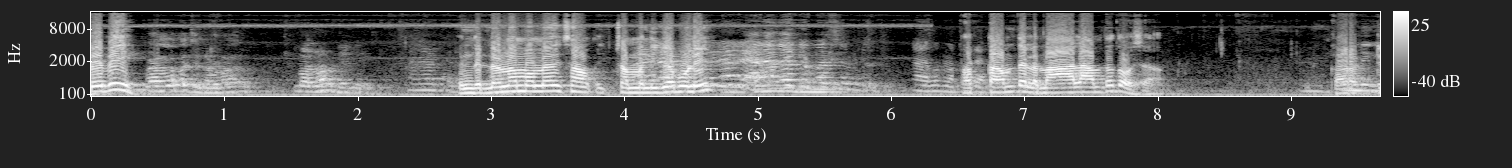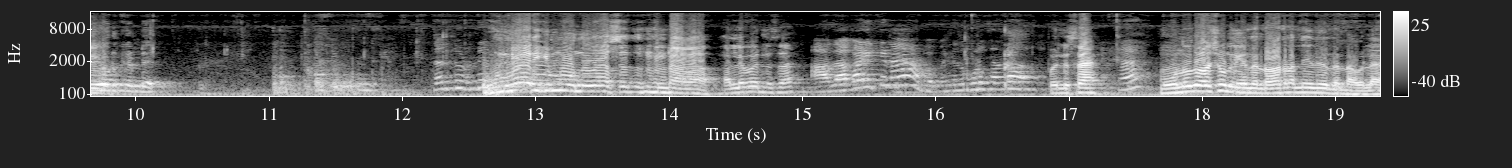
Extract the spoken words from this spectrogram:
ബേബി. എന്തിട്ടാണ് അമ്മ ചമ്മന്തിക്കാ പൊളി? പത്താമത്തെ അല്ല നാലാമത്തെ ദോശ. കറക്റ്റ് ഉണ്ണിയായിരിക്കും മൂന്ന് ദോശ തിന്നുണ്ടാവാ അല്ലേ പൊന്നുസ പൊന്നുസ മൂന്ന് ദോശ ഉണ്ണി തിന്നുണ്ടാവും ഒരെണ്ണം നീ തിന്നുണ്ടാവും അല്ലേ?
